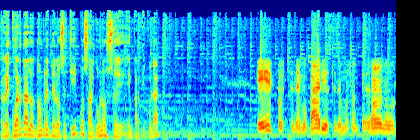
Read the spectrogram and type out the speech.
¿Recuerda los nombres de los equipos, algunos eh, en particular? Eh, pues tenemos varios, tenemos San Pedrano,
